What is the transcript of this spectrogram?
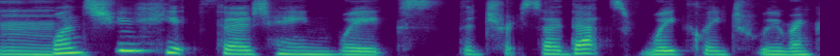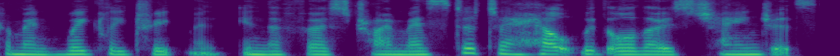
Mm. Once you hit 13 weeks, the tr- so that's weekly. We recommend weekly treatment in the first trimester to help with all those changes.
